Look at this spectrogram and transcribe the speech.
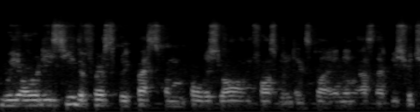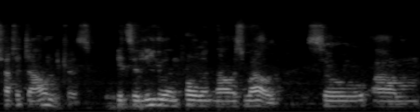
we already see the first requests from Polish law enforcement explaining us that we should shut it down because it's illegal in Poland now as well. So um,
